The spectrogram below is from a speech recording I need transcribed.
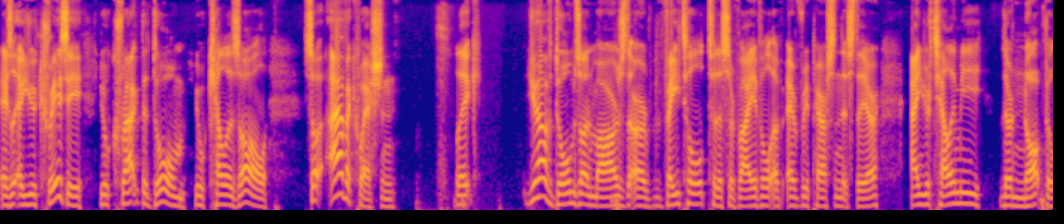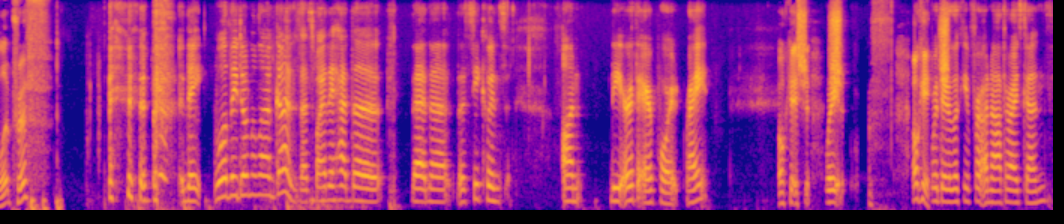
He's like, "Are you crazy? You'll crack the dome. You'll kill us all." So I have a question, like. You have domes on Mars that are vital to the survival of every person that's there, and you're telling me they're not bulletproof? they well they don't allow guns. That's why they had the that uh, the sequence on the Earth airport, right? Okay, sh- Wait. sh- okay, Where they're looking for unauthorized guns.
